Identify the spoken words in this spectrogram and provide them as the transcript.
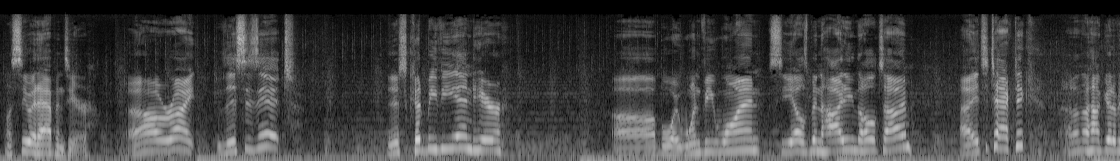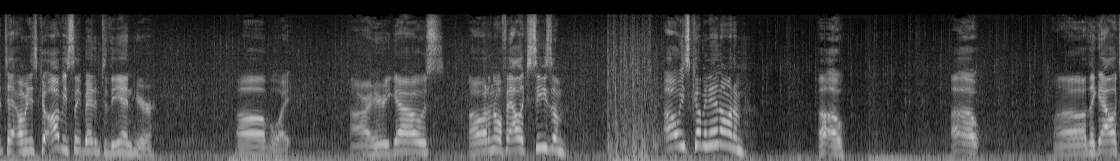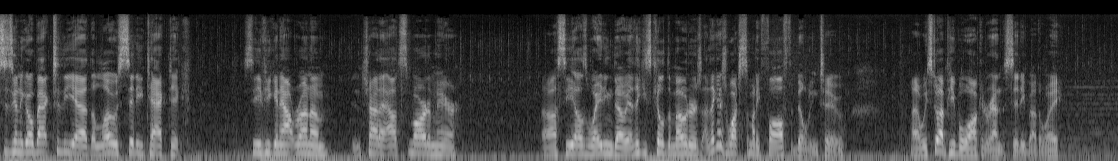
Let's see what happens here. Alright, this is it. This could be the end here. Oh boy, 1v1. CL's been hiding the whole time. Uh, it's a tactic. I don't know how good of a tactic. I mean, it's obviously made him to the end here. Oh boy. Alright, here he goes. Oh, I don't know if Alex sees him. Oh, he's coming in on him. Uh-oh. Uh-oh. Uh, I think Alex is going to go back to the uh, the low city tactic. See if he can outrun him and try to outsmart him here. Uh, CL's waiting, though. I think he's killed the motors. I think I just watched somebody fall off the building, too. Uh, we still have people walking around the city, by the way.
